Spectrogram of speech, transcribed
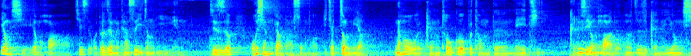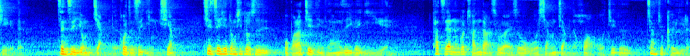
用写用画啊，其实我都认为它是一种语言，就是说我想表达什么比较重要，然后我可能透过不同的媒体，可能是用画的，或者是可能用写的，甚至用讲的，或者是影像，其实这些东西都是我把它界定成它是一个语言，它只要能够传达出来说我想讲的话，我觉得这样就可以了。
